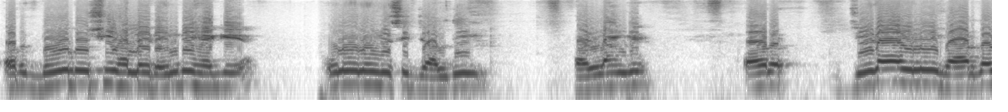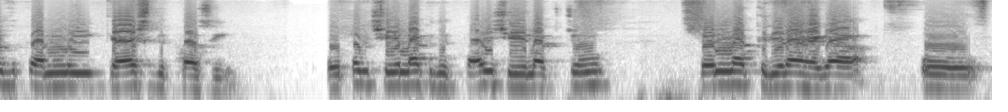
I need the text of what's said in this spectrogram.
ਔਰ ਦੋ ਦੋਸ਼ੀ ਹਲੇ ਰਹਿੰਦੇ ਹੈਗੇ ਆ। ਉਹਨਾਂ ਨੂੰ ਵੀ ਅਸੀਂ ਜਲਦੀ ਫੜ ਲਾਂਗੇ। ਔਰ ਜਿਹੜਾ ਇਹਨੇ ਵਾਰਦਾਤ ਕਰਨ ਲਈ ਕੈਸ਼ ਦਿੱਤਾ ਸੀ ਟੋਟਲ 6 ਲੱਖ ਦਿੱਤਾ। ਸੀ 6 ਲੱਖ ਚੋਂ 3 ਲੱਖ ਜਿਹੜਾ ਹੈਗਾ, ਉਹ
